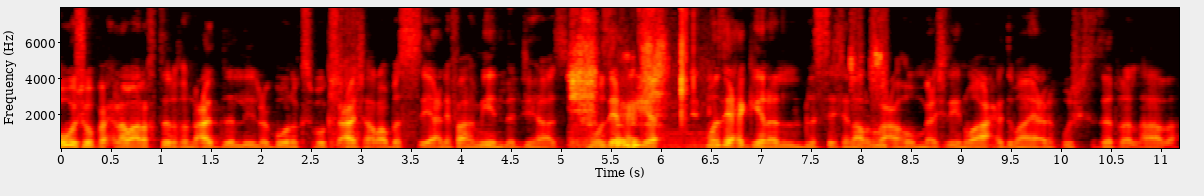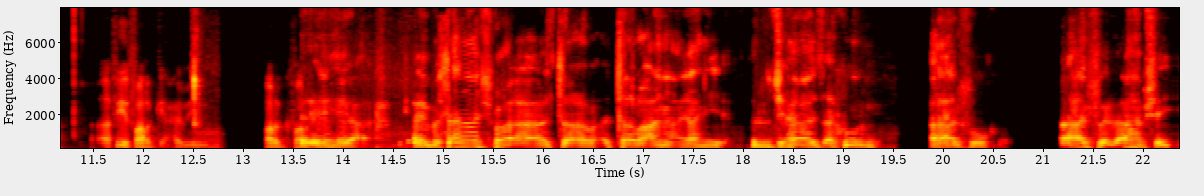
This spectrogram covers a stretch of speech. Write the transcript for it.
هو شوف إحنا ما نختلف إن عدد اللي يلعبون إكس بوكس 10 بس يعني فاهمين للجهاز. مو زي حق مو زي حقين البلاي ستيشن 4 هم 20 واحد وما يعرف وش زر هذا. في فرق يا حبيبي. فرق فرق. إيه إيه بس أنا أشوف ترى أنا يعني الجهاز أكون أعرفه أعرف أهم شيء.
